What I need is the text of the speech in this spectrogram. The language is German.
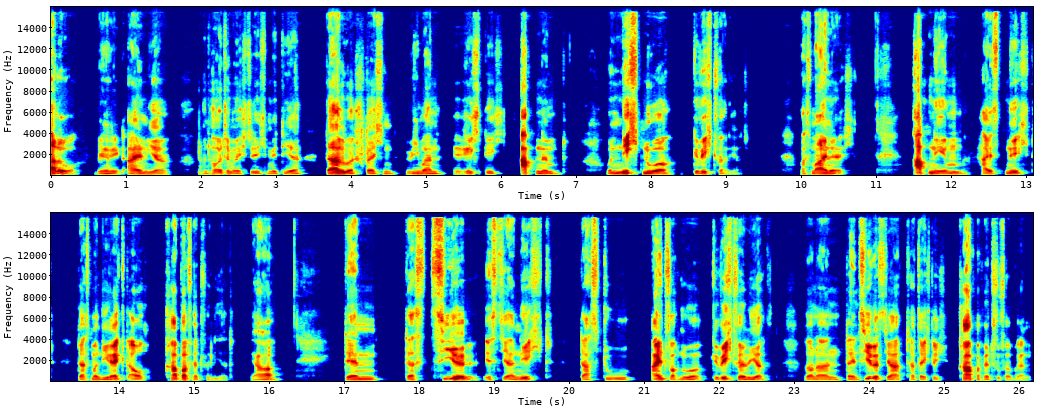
Hallo, Benedikt Alm hier und heute möchte ich mit dir darüber sprechen, wie man richtig abnimmt und nicht nur Gewicht verliert. Was meine ich? Abnehmen heißt nicht, dass man direkt auch Körperfett verliert, ja? Denn das Ziel ist ja nicht, dass du einfach nur Gewicht verlierst, sondern dein Ziel ist ja tatsächlich Körperfett zu verbrennen.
